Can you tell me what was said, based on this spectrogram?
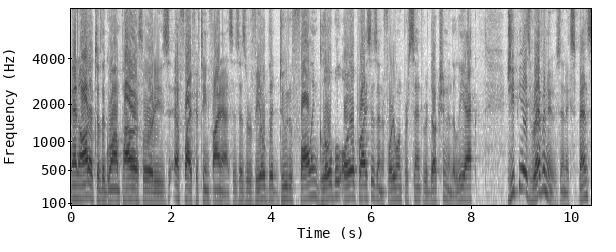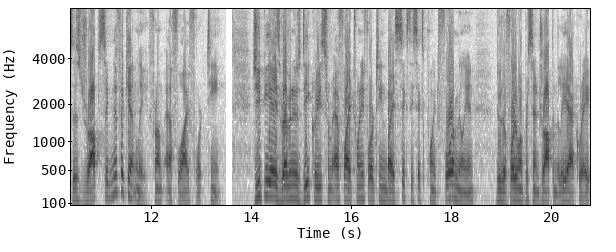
An audit of the Guam Power Authority's FY15 finances has revealed that due to falling global oil prices and a 41% reduction in the LEAC, GPA's revenues and expenses dropped significantly from FY14. GPA's revenues decreased from FY 2014 by 66.4 million due to a 41% drop in the LEAC rate.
